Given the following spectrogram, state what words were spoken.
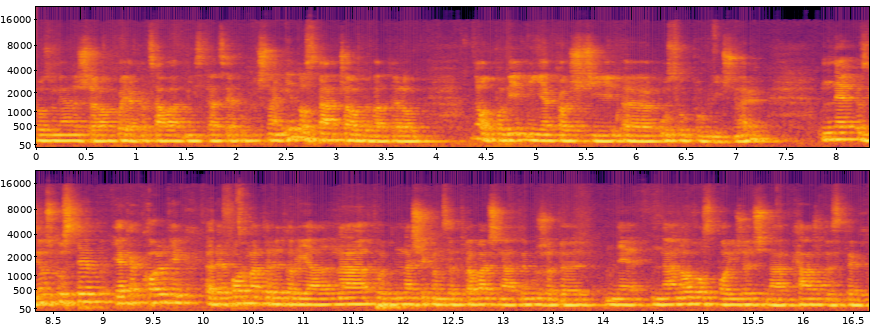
rozumiane szeroko jako cała administracja publiczna, nie dostarcza obywatelom odpowiedniej jakości e, usług publicznych. W związku z tym jakakolwiek reforma terytorialna powinna się koncentrować na tym, żeby na nowo spojrzeć na każdy z tych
